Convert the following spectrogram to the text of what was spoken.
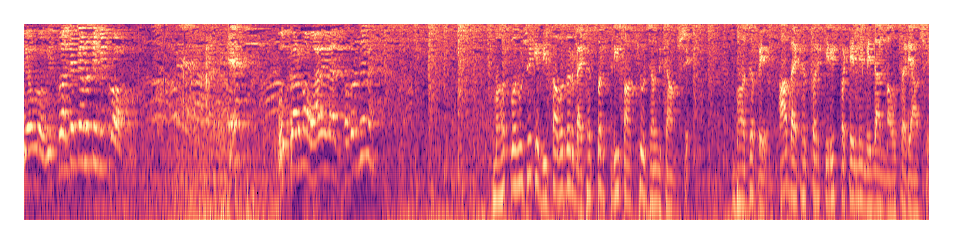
બેવડો વિશ્વાસ છે કે નથી મિત્રો? ભૂતકાળમાં વાળેલા છે ખબર છે ને? મહત્વનું છે કે વિસાવદર બેઠક પર ત્રિપાંખીઓ જંગ જામશે. ભાજપે આ બેઠક પર કિરીટ પટેલને મેદાનમાં ઉતર્યા છે.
